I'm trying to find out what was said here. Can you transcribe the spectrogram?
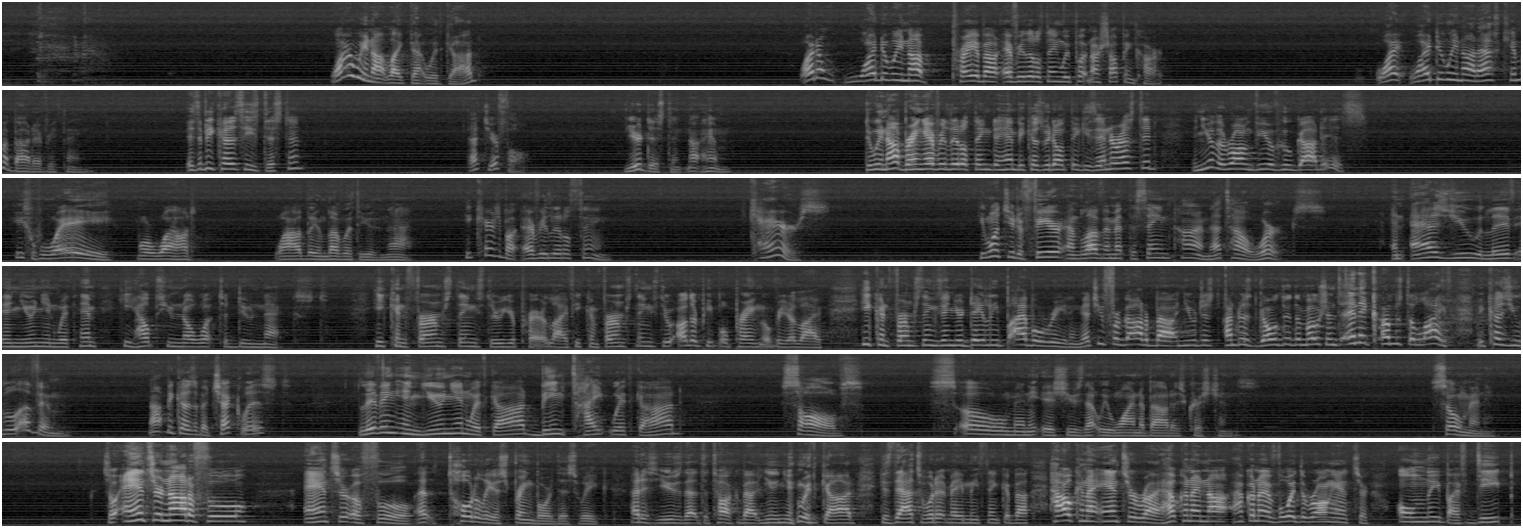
Why are we not like that with God? Why, don't, why do we not pray about every little thing we put in our shopping cart? Why, why do we not ask Him about everything? Is it because He's distant? That's your fault. You're distant, not Him. Do we not bring every little thing to Him because we don't think He's interested? And you have the wrong view of who God is. He's way more wild wildly in love with you than that. He cares about every little thing. He cares. He wants you to fear and love Him at the same time. That's how it works. And as you live in union with Him, He helps you know what to do next. He confirms things through your prayer life. He confirms things through other people praying over your life. He confirms things in your daily Bible reading that you forgot about and you were just, I'm just going through the motions and it comes to life because you love Him not because of a checklist. Living in union with God, being tight with God, solves so many issues that we whine about as Christians. So many. So answer not a fool, answer a fool. That's totally a springboard this week. I just used that to talk about union with God because that's what it made me think about. How can I answer right? How can I not how can I avoid the wrong answer? Only by deep,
